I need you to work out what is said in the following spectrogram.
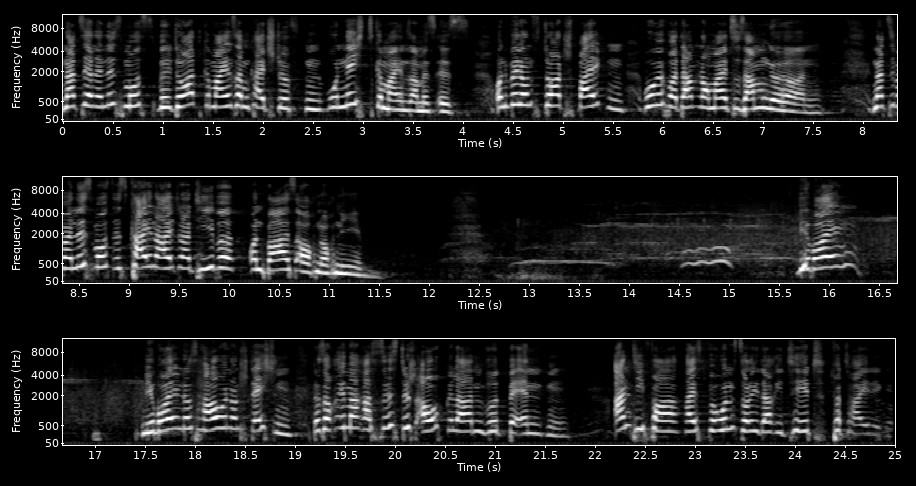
Nationalismus will dort Gemeinsamkeit stiften, wo nichts Gemeinsames ist und will uns dort spalten, wo wir verdammt nochmal zusammengehören. Nationalismus ist keine Alternative und war es auch noch nie. Wir wollen, wir wollen das Hauen und Stechen, das auch immer rassistisch aufgeladen wird, beenden. Antifa heißt für uns Solidarität verteidigen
